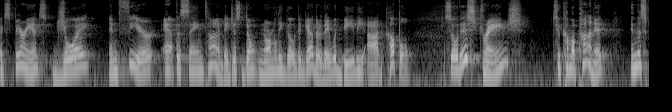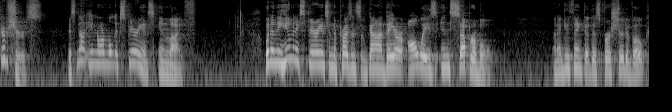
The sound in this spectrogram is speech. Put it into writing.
experience joy and fear at the same time. They just don't normally go together. They would be the odd couple. So it is strange to come upon it in the scriptures. It's not a normal experience in life. But in the human experience in the presence of God, they are always inseparable. And I do think that this verse should evoke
